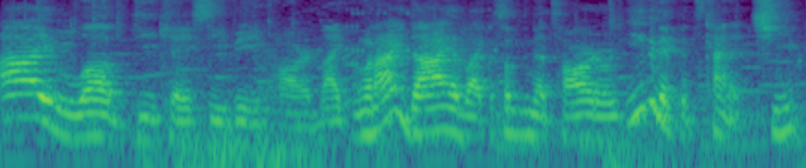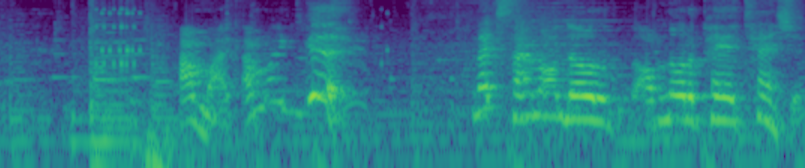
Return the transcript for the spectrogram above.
I love DKC being hard. Like, when I die of like something that's hard, or even if it's kind of cheap, I'm like, I'm like, good. Next time I'll know, I'll know to pay attention.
